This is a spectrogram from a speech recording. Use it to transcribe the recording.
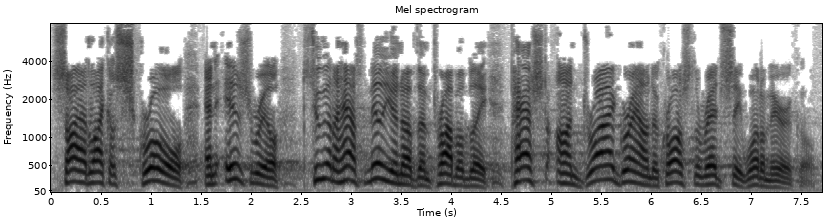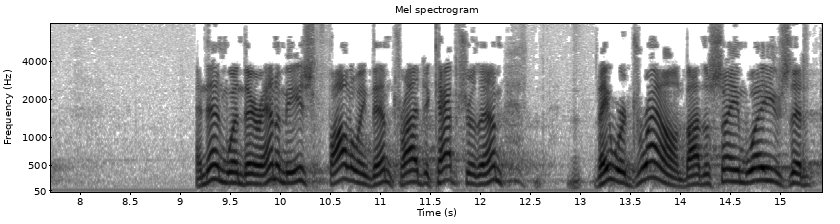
side like a scroll, and Israel, two and a half million of them probably, passed on dry ground across the Red Sea. What a miracle. And then when their enemies following them tried to capture them, they were drowned by the same waves that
